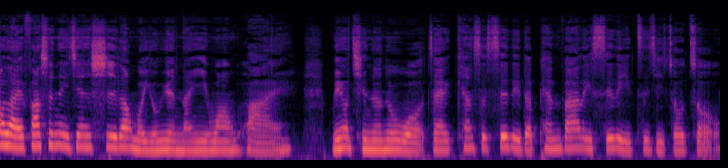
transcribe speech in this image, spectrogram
后来发生那件事，让我永远难以忘怀。没有情人的我，在 Kansas City 的 Penn Valley City 自己走走。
